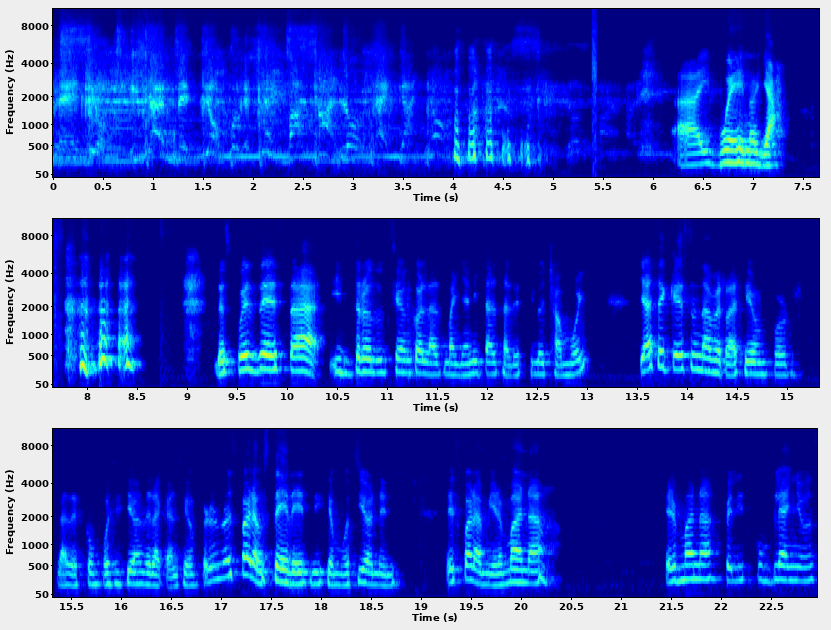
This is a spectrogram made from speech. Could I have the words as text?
metió. Y se metió porque su mamá lo regañó. Ay, bueno, ya. Después de esta introducción con las mañanitas al estilo chamoy, ya sé que es una aberración por la descomposición de la canción, pero no es para ustedes ni se emocionen. Es para mi hermana. Hermana, feliz cumpleaños.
